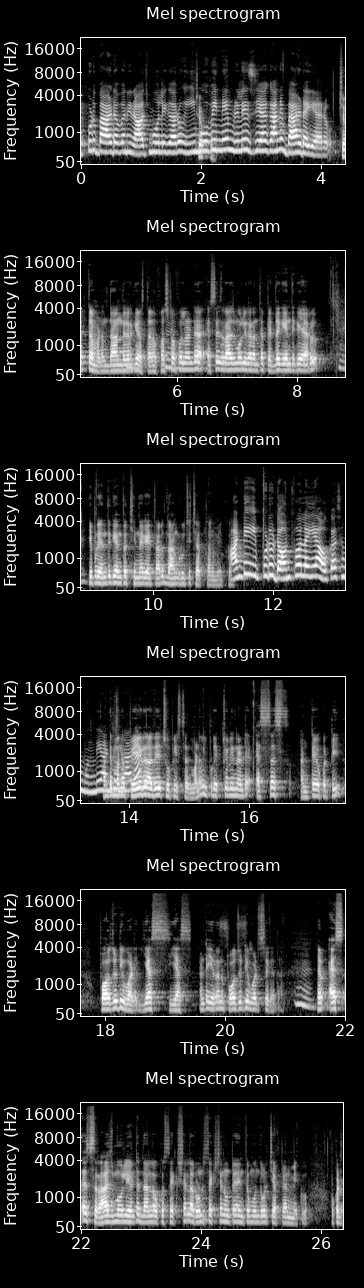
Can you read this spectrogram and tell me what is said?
ఎప్పుడు బ్యాడ్ అవ్వని రాజమౌళి గారు ఈ మూవీ నేమ్ రిలీజ్ చేయగానే బ్యాడ్ అయ్యారు. చెప్తాం మేడం దాని దగ్గరికి వస్తాను. ఫస్ట్ ఆఫ్ ఆల్ అంటే ఎస్ఎస్ రాజమౌళి గారు అంత పెద్దగా ఎందుకు అయ్యారు? ఇప్పుడు ఎందుకు ఎంత చిన్నగా అవుతారు? దాని గురించి చెప్తాను మీకు. అంటే ఇప్పుడు డౌన్ఫాల్ అయ్యే అవకాశం ఉంది అంటే అంటే మన పేరు అదే చూపిస్తుంది మేడం. ఇప్పుడు యాక్చువల్లీ అంటే ఎస్ఎస్ అంటే ఒకటి పాజిటివ్ వర్డ్ ఎస్ ఎస్ అంటే ఏదైనా పాజిటివ్ వర్డ్సే కదా. ఎస్ఎస్ రాజమౌళి అంటే దానిలో ఒక సెక్షన్లో రెండు సెక్షన్ ఉంటాయి ఇంత ముందు కూడా చెప్పాను మీకు. ఒకటి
